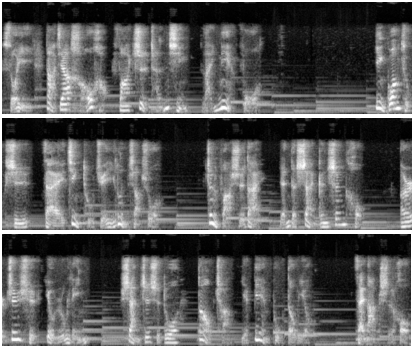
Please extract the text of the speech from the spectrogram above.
所以大家好好发至诚心来念佛。印光祖师在《净土决疑论》上说：“正法时代，人的善根深厚，而知识又如林，善知识多，道场也遍布都有。在那个时候，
